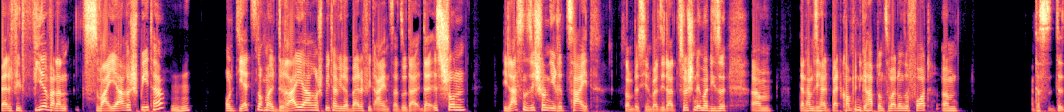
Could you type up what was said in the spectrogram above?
Battlefield 4 war dann zwei Jahre später. Mhm. Und jetzt nochmal drei Jahre später wieder Battlefield 1. Also da, da ist schon, die lassen sich schon ihre Zeit so ein bisschen, weil sie dazwischen immer diese, ähm, dann haben sie halt Bad Company gehabt und so weiter und so fort. Ähm, das, das,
